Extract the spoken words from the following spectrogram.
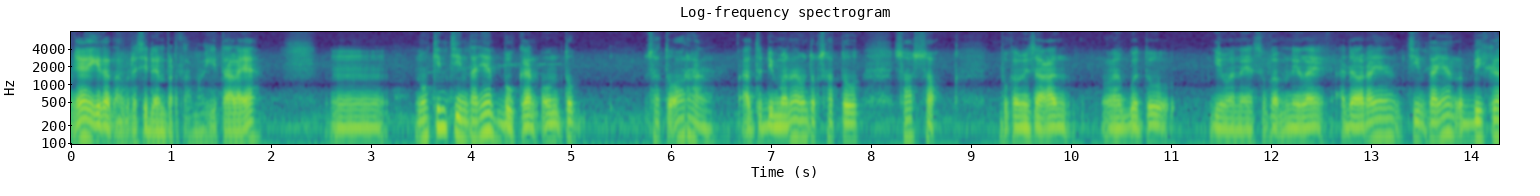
ya kita tahu presiden pertama kita lah ya. Hmm, mungkin cintanya bukan untuk satu orang atau di mana untuk satu sosok. Bukan misalkan nah, gue tuh gimana ya suka menilai. Ada orang yang cintanya lebih ke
